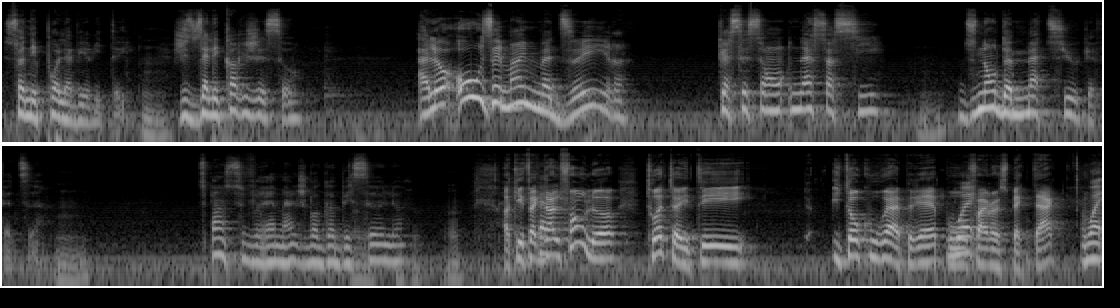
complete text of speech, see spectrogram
ce n'est pas la vérité. J'ai dit, vous allez corriger ça. Elle a osé même me dire que c'est son associé du nom de Mathieu qui a fait ça. Tu penses-tu vraiment que je vais gober ça, là? OK, fait que dans le fond, là, toi, t'as été. Ils t'ont couru après pour Ouais. faire un spectacle. Ouais.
